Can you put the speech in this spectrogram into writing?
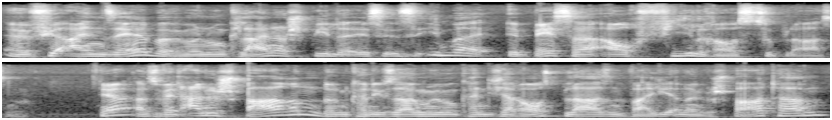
äh, für einen selber, wenn man nur ein kleiner Spieler ist, ist es immer besser, auch viel rauszublasen. Ja, also wenn alle sparen, dann kann ich sagen, man kann nicht herausblasen, weil die anderen gespart haben.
